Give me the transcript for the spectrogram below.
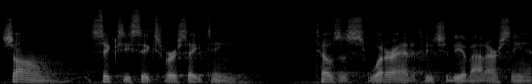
Psalm 66, verse 18, tells us what our attitude should be about our sin.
